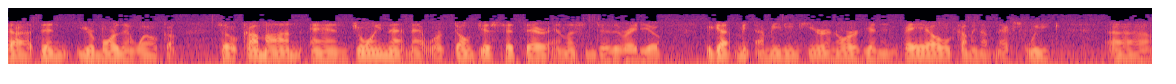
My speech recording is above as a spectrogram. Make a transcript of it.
uh, then you're more than welcome. So come on and join that network. Don't just sit there and listen to the radio. We got a meeting here in Oregon in Vale coming up next week. Uh,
